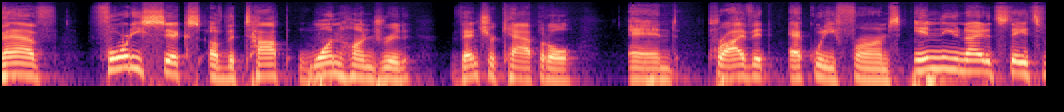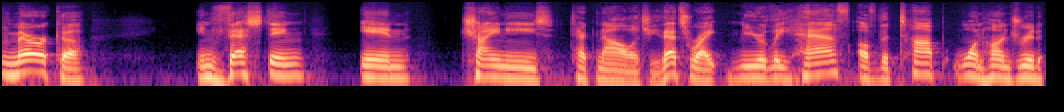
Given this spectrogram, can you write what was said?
have 46 of the top 100 venture capital and private equity firms in the United States of America investing in Chinese technology. That's right, nearly half of the top 100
